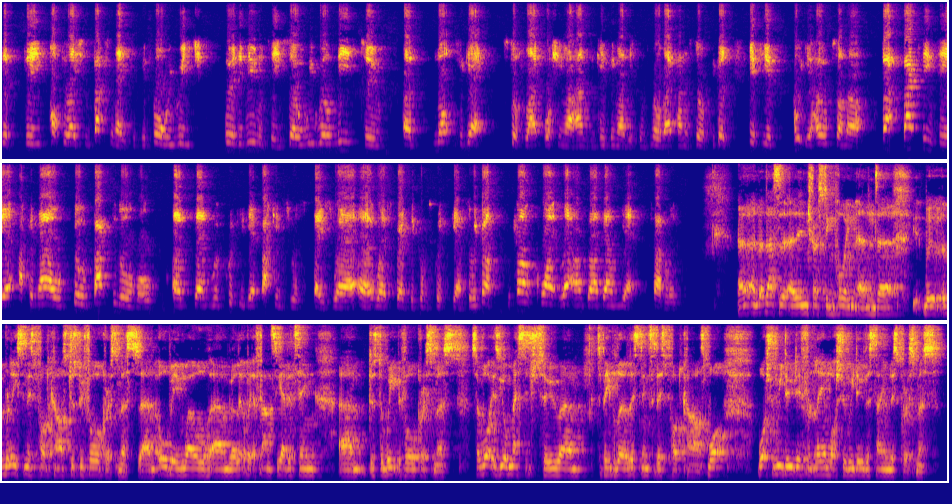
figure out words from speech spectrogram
the, the population vaccinated before we reach herd immunity. So we will need to um, not forget stuff like washing our hands and keeping our distance and all that kind of stuff. Because if you put your hopes on a va- vaccines here, I can now go back to normal. Uh, then we'll quickly get back into a space where uh, where spread becomes quick again. So we can't we can't quite let our guard down yet, sadly. Uh, and that's an interesting point. and uh, we're releasing this podcast just before Christmas. Um, all being well, um, with a little bit of fancy editing, um, just a week before Christmas. So, what is your message to um, to people that are listening to this podcast? What what should we do differently, and what should we do the same this Christmas?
